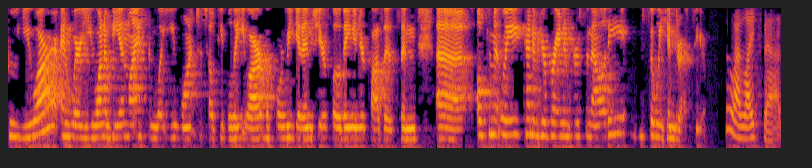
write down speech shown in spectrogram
who you are and where you want to be in life and what you want to tell people that you are before we get into your clothing and your closets and uh, ultimately kind of your brain and personality so we can dress you. Oh, I like that.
